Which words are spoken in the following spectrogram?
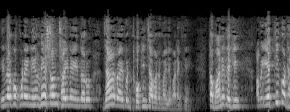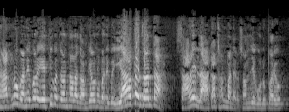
यिनीहरूको कुनै निर्देशन छैन यिनीहरू जहाँ गए पनि ठोकिन्छ भनेर मैले भनेको थिएँ। त भनेदेखि अब यतिको ढाँट्नु भनेको र यतिको जनतालाई धम्क्याउनु भनेको या त जनता साह्रै लाटा छन् भनेर सम्झेको हुनु पर्यो।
